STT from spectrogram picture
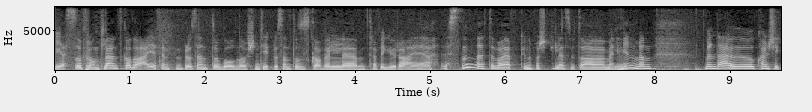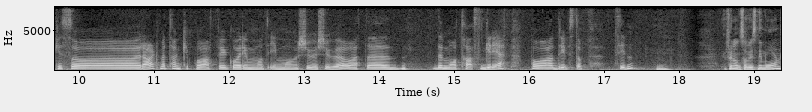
Yes, og Frontline skal da eie 15% og Golden Ocean 10% og så skal vel eh, Trafigura eie resten, etter hva jeg kunne først lese ut av meldingen. Mm. Men, men, det er jo kanskje ikke så rart med tanke på at vi går inn mot IMO 2020, og at det, det må tas grep på drivstoffsiden. Mm. I Finansavisen i morgen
